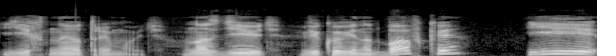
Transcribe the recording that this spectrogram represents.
їх не отримують. У нас діють вікові надбавки і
